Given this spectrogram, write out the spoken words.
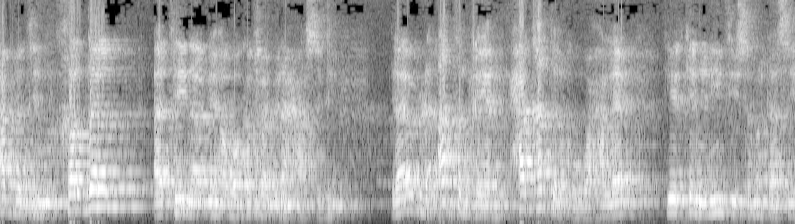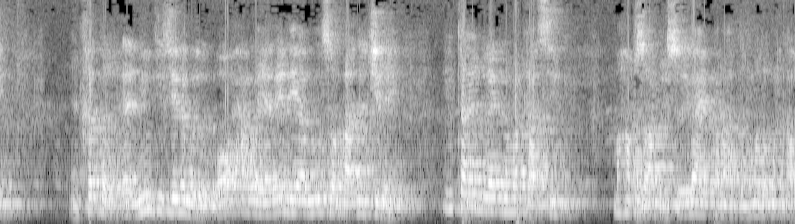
xabatin min khardal aataynaa biha wakafaa bina xaasibiin ilahay wuxu uhi atamka yar xar khardalku waxaa lee geedka niniintiisa markaasi khardalka niniintiisa yara madow waa waxaa la yaraynaya lagu soo qaadan jiray intaa in leegna markaasi ma habsaamayso ilaahay bana adoomada markaa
